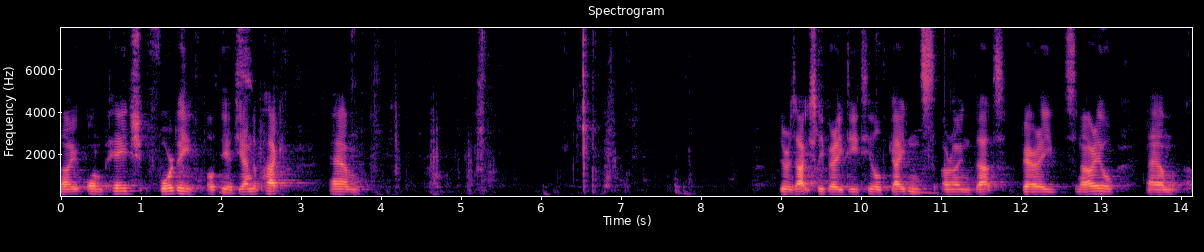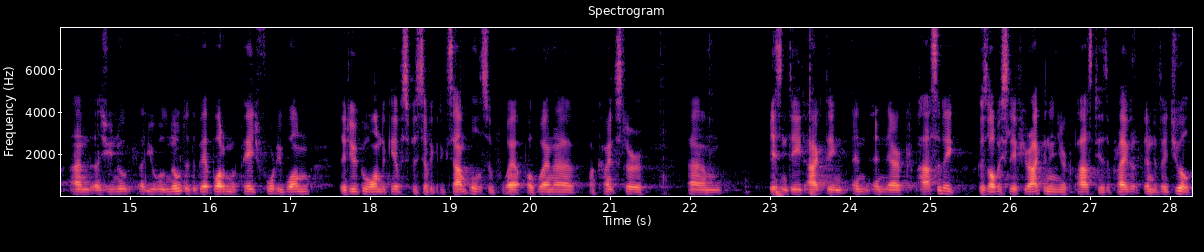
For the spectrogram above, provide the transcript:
Now, on page 40 of the agenda pack, um, there is actually very detailed guidance around that very scenario. Um, and as you know, you will note at the bottom of page 41, they do go on to give specific examples of, whe- of when a, a councillor um, is indeed acting in, in their capacity. Because obviously, if you're acting in your capacity as a private individual,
